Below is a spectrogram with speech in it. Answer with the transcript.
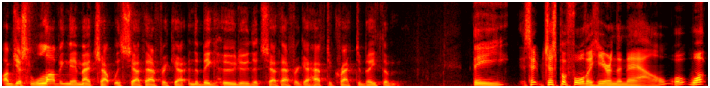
I'm just loving their matchup with South Africa and the big hoodoo that South Africa have to crack to beat them. The so just before the here and the now, what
